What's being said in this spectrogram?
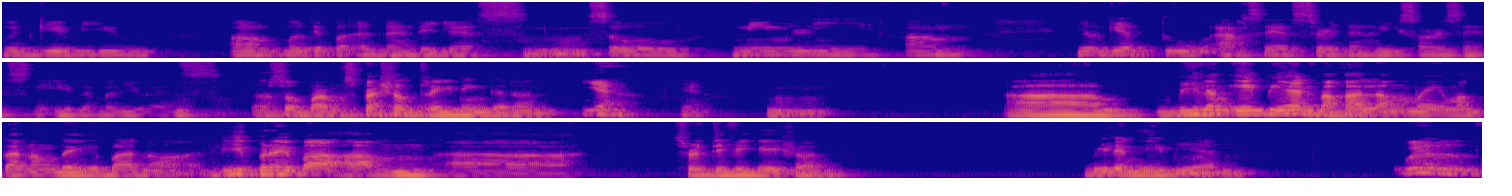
would give you um, multiple advantages. Mhm. So, namely, um, you'll get to access certain resources ni AWS. So, parang special training, ganun. Yeah, yeah. Mhm. Um, bilang APN, baka lang may magtanong din iba, no? Libre ba ang ah, certification bilang APN? Well,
